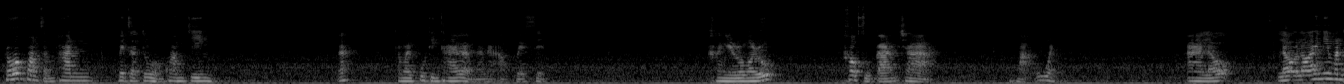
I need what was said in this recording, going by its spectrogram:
เพราะว่าความสัมพันธ์เป็นศัตรูของความจริงอะทำไมพูดทิ้งท้ายไว้แบบนั้นนะเอาเควสเสร็จคังเยโรมารุเข้าสู่การวิชา หมาอ้วน อ่าแล้ว แล้วแล้วไอ้นี่มัน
